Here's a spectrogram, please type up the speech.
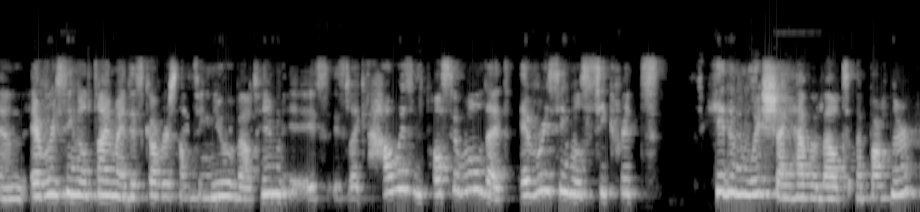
and every single time I discover something new about him, it's, it's like, how is it possible that every single secret, hidden wish I have about a partner,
